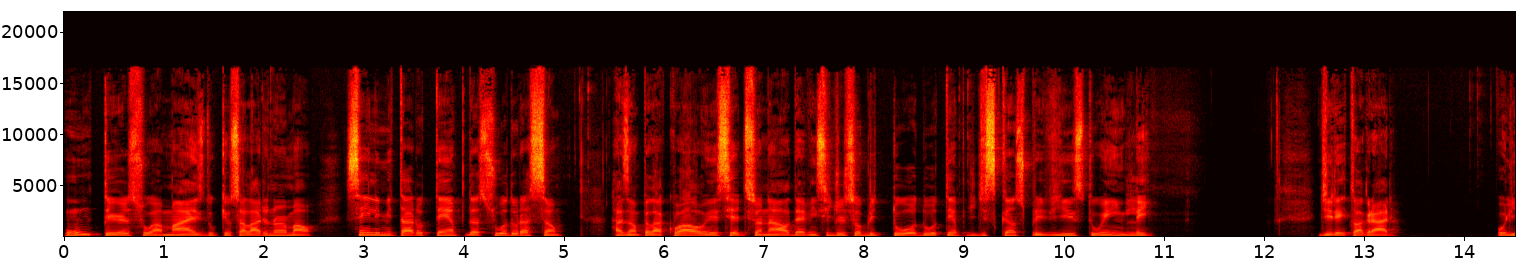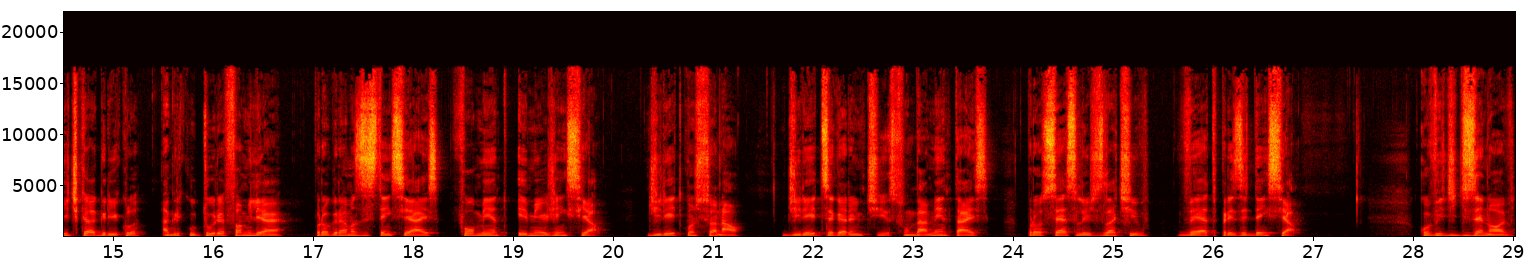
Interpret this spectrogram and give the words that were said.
um terço a mais do que o salário normal, sem limitar o tempo da sua duração, razão pela qual esse adicional deve incidir sobre todo o tempo de descanso previsto em lei. Direito agrário. Política agrícola, agricultura familiar, programas assistenciais, fomento emergencial, direito constitucional, direitos e garantias fundamentais, processo legislativo, veto presidencial. Covid-19,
